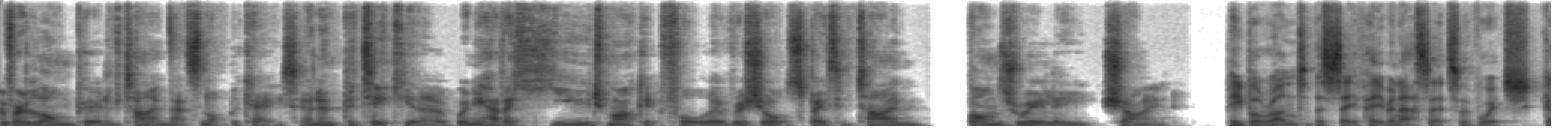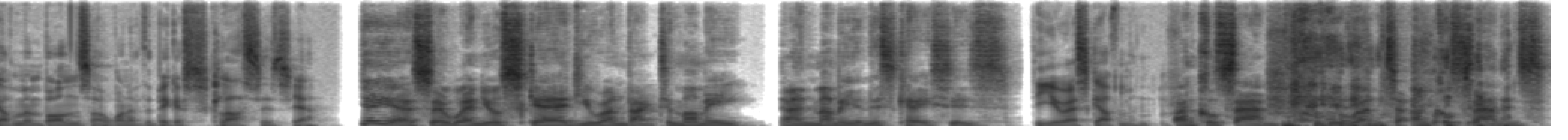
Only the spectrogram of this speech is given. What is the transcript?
over a long period of time, that's not the case. And in particular, when you have a huge market fall over a short space of time, bonds really shine people run to the safe haven assets, of which government bonds are one of the biggest classes. Yeah. Yeah, yeah. So when you're scared, you run back to mummy. And mummy in this case is the US government. Uncle Sam. You run to Uncle Sam's.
